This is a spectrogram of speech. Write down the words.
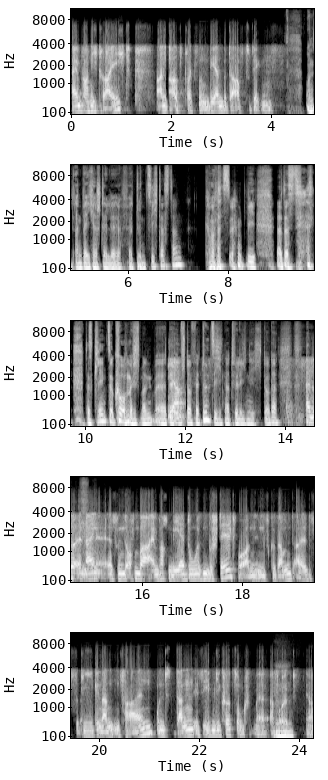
einfach nicht reicht, alle Arztpraxen, um deren Bedarf zu decken. Und an welcher Stelle verdünnt sich das dann? Kann man das irgendwie, äh, das, das klingt so komisch. Man, äh, der ja. Impfstoff verdünnt sich natürlich nicht, oder? Also äh, nein, es sind offenbar einfach mehr Dosen bestellt worden insgesamt als die genannten Zahlen und dann ist eben die Kürzung erfolgt. Mhm. Ja.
